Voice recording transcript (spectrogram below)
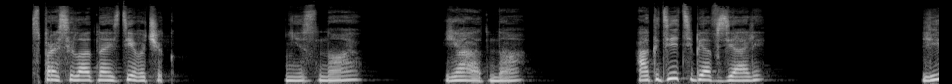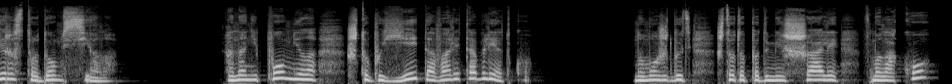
— спросила одна из девочек. «Не знаю. Я одна. А где тебя взяли?» Лира с трудом села. Она не помнила, чтобы ей давали таблетку. Но, может быть, что-то подмешали в молоко?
